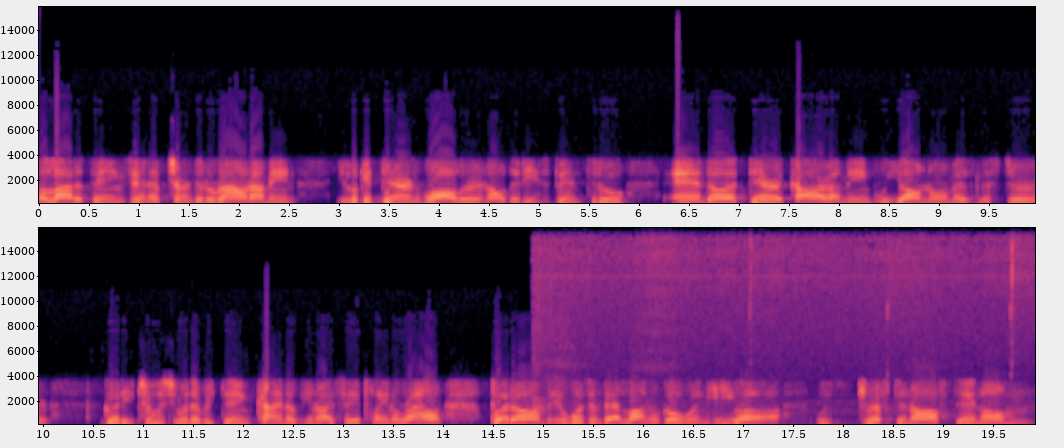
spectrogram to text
a lot of things and have turned it around. I mean, you look at Darren Waller and all that he's been through, and uh, Derek Carr. I mean, we all know him as Mister Goody Two Shoe and everything. Kind of, you know, I say playing around, but um, it wasn't that long ago when he uh, was drifting off and um,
